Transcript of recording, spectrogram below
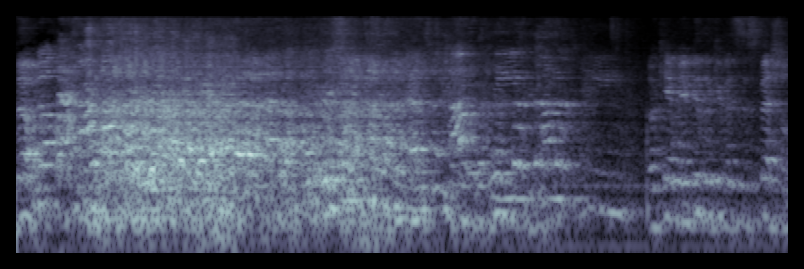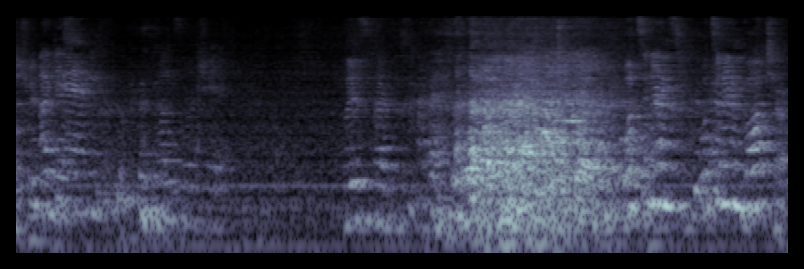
No. No. Come clean, come clean. Okay, maybe they'll give us a special treatment. Again. One's legit. Please type this. what's in your What's in your bar chart?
